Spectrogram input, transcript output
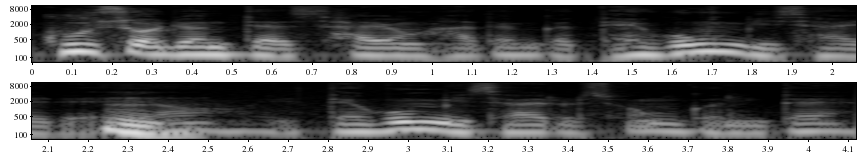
구소련 때 사용하던 그 대공 미사일이에요. 음. 대공 미사일을 쏜 건데,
